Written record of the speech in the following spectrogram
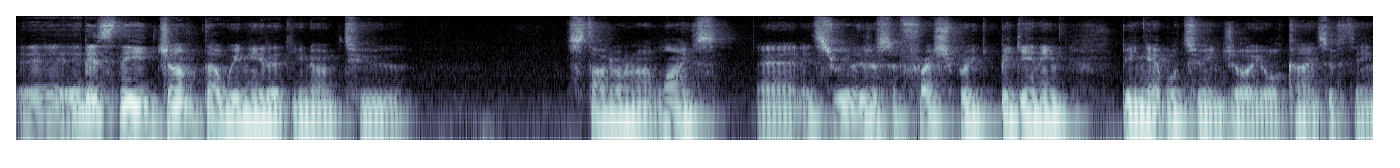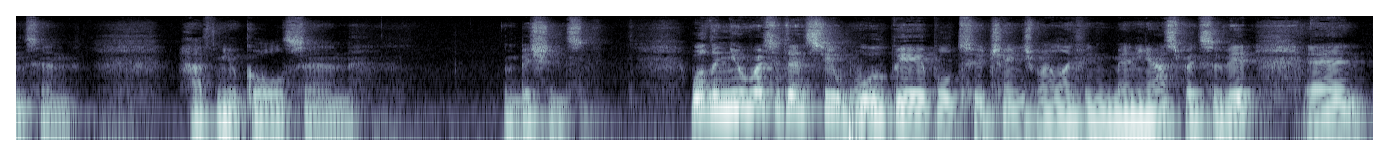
It is the jump that we needed, you know, to start on our lives. And it's really just a fresh beginning, being able to enjoy all kinds of things and have new goals and ambitions. Well, the new residency will be able to change my life in many aspects of it. And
